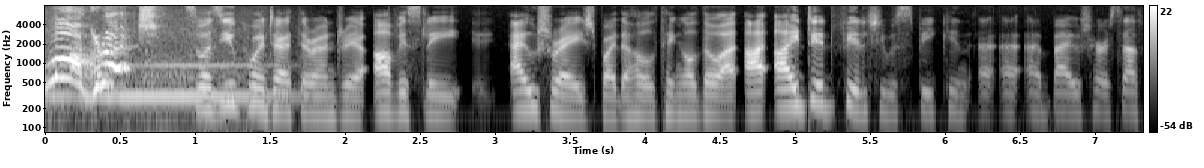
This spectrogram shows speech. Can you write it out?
Margaret! So as you point out there, Andrea, obviously outraged by the whole thing. Although I, I, I did feel she was speaking uh, uh, about herself.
